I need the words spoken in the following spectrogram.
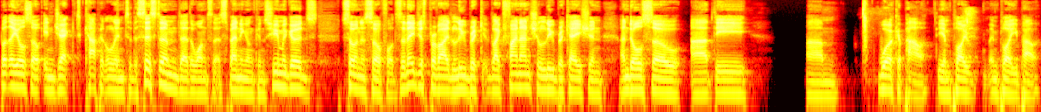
but they also inject capital into the system. They're the ones that are spending on consumer goods, so on and so forth. So they just provide lubric like financial lubrication and also uh, the um, worker power, the employee employee power.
